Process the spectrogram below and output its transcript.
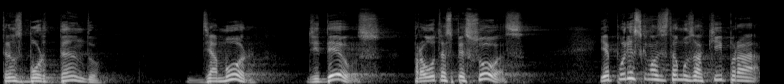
transbordando de amor de Deus para outras pessoas. E é por isso que nós estamos aqui para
